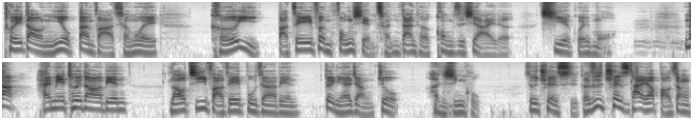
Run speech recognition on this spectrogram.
推到你有办法成为可以把这一份风险承担和控制下来的企业规模。嗯那还没推到那边，劳基法这一步在那边，对你来讲就很辛苦，这是确实。可是确实，他也要保障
